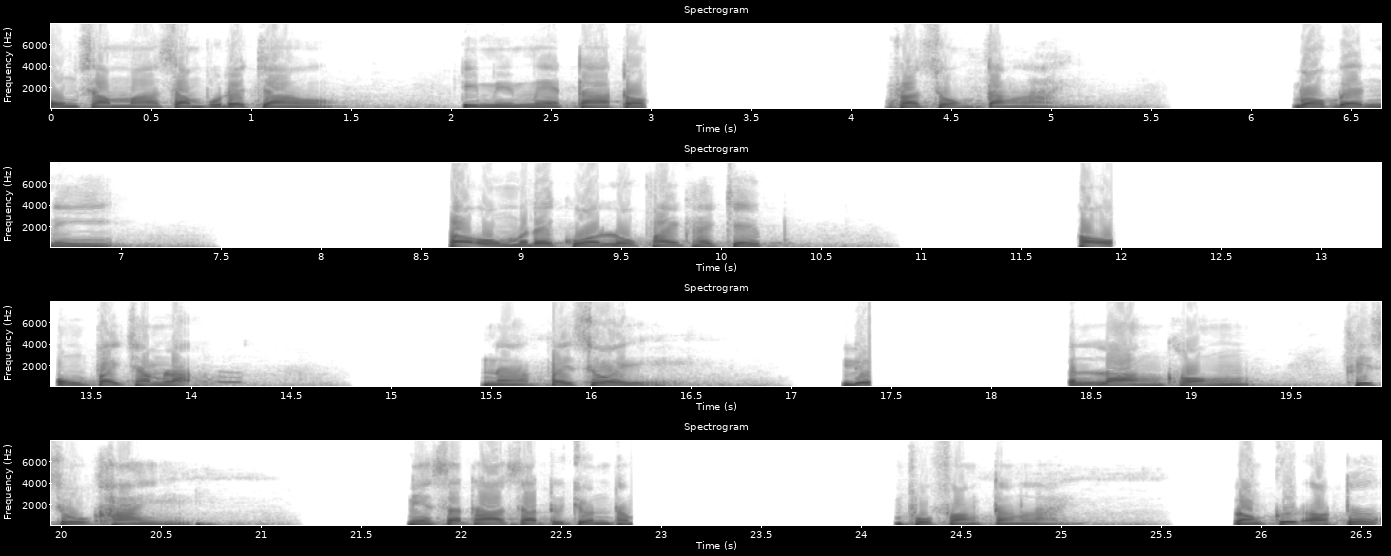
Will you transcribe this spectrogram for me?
องค์สัมมาสัมพุทธเจ้าที่มีเมตตาต่อพระสงฆ์ตั้งหลาย บอกแบบนี้ พระองค์มาได้กลัวโรคภัยไข้เจ็บ พระองค์ไปชำระนะไปช่วย เป็นร่างของพิสูไข่เนี่ยศรัทธาสาธุชนทั้งผู้ฟังทั้งหลาย ลองคิดเอาเถอะ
